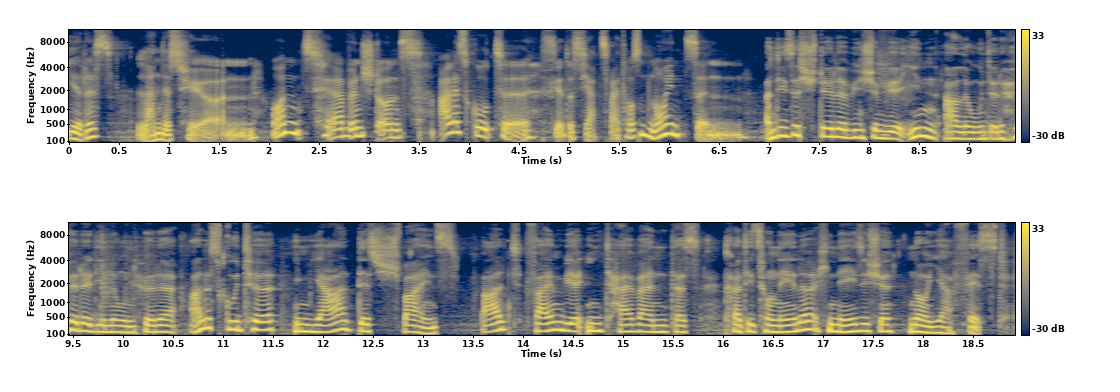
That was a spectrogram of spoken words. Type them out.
Ihres Landes hören. Und er wünscht uns alles Gute für das Jahr 2019. An dieser Stelle wünschen wir Ihnen alle, unsere Hörerinnen und Hörer, alles Gute im Jahr des Schweins. Bald feiern wir in Taiwan das traditionelle chinesische Neujahrfest.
